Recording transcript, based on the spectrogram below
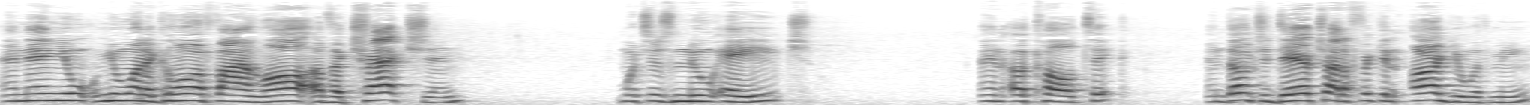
and then you you want to glorify law of attraction, which is new age and occultic. And don't you dare try to freaking argue with me.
